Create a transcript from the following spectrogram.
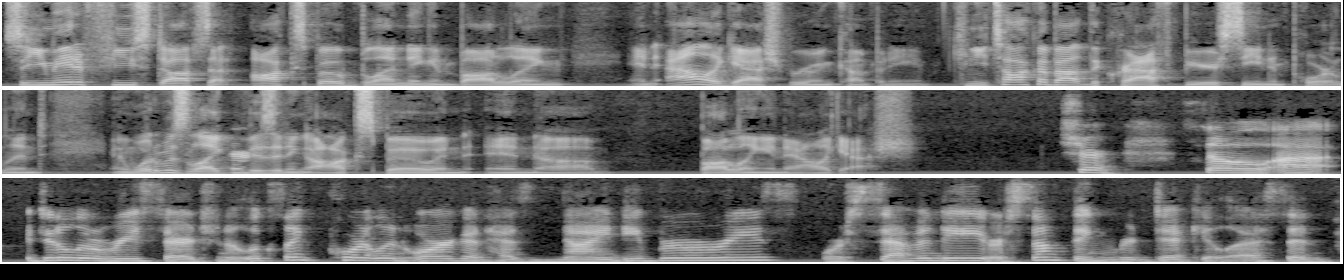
so you made a few stops at Oxbow Blending and Bottling and Allagash Brewing Company. Can you talk about the craft beer scene in Portland and what it was like sure. visiting Oxbow and, and um, bottling in Allagash? Sure. So uh, I did a little research, and it looks like Portland, Oregon has 90 breweries or 70 or something ridiculous. And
